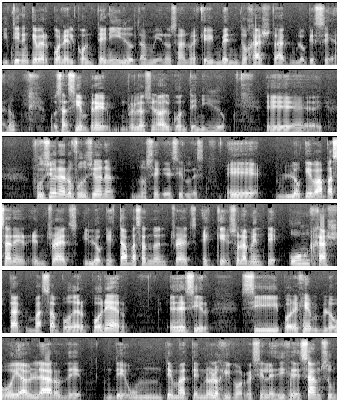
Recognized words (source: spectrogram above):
Y tienen que ver con el contenido también, o sea, no es que invento hashtag, lo que sea, ¿no? O sea, siempre relacionado al contenido. Eh, ¿Funciona o no funciona? No sé qué decirles. Eh, lo que va a pasar en, en, threads y lo que está pasando en threads es que solamente un hashtag vas a poder poner. Es decir, si por ejemplo voy a hablar de de un tema tecnológico, recién les dije de Samsung,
